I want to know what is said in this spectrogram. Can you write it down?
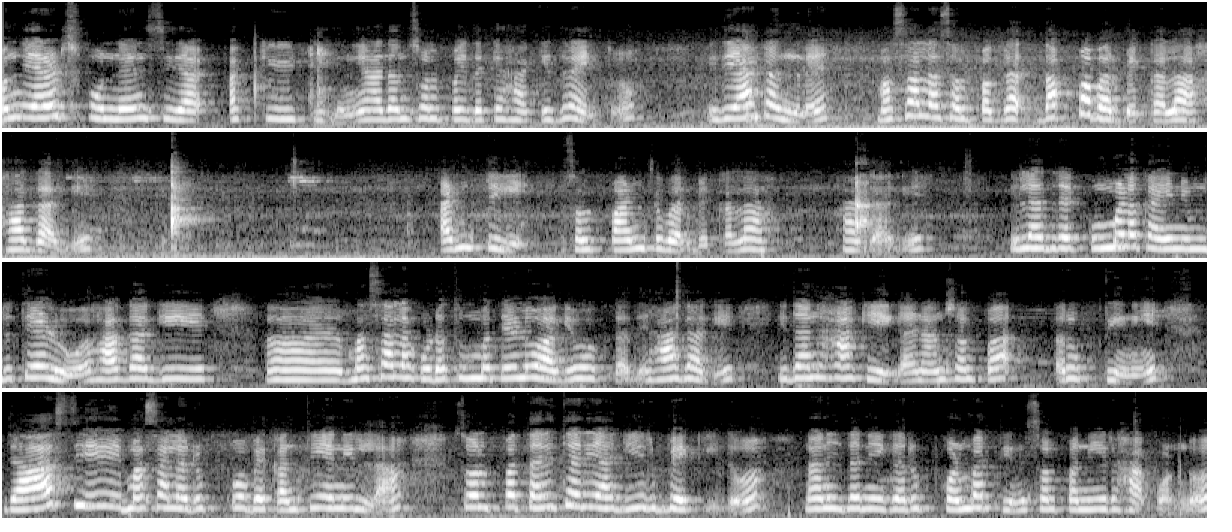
ಒಂದು ಎರಡು ಸ್ಪೂನ್ ನೆನೆಸಿದ ಅಕ್ಕಿ ಇಟ್ಟಿದ್ದೀನಿ. ಅದನ್ನು ಸ್ವಲ್ಪ ಇದಕ್ಕೆ ಹಾಕಿದರೆ ಆಯಿತು. ಇದು ಯಾಕಂದರೆ ಮಸಾಲ ಸ್ವಲ್ಪ ದಪ್ಪ ಬರಬೇಕಲ್ಲ, ಹಾಗಾಗಿ ಅಂಟಿಗೆ, ಸ್ವಲ್ಪ ಅಂಟು ಬರಬೇಕಲ್ಲ, ಹಾಗಾಗಿ. ಇಲ್ಲಾಂದರೆ ಕುಂಬಳಕಾಯಿ ನಿಮ್ಮದು ತೆಳುವು, ಹಾಗಾಗಿ ಮಸಾಲ ಕೂಡ ತುಂಬ ತೆಳುವಾಗಿ ಹೋಗ್ತದೆ. ಹಾಗಾಗಿ ಇದನ್ನು ಹಾಕಿ ಈಗ ನಾನು ಸ್ವಲ್ಪ ರುಬ್ತೀನಿ. ಜಾಸ್ತಿ ಮಸಾಲ ರುಬ್ಕೋಬೇಕಂತ ಏನಿಲ್ಲ. ಸ್ವಲ್ಪ ತರಿತರಿಯಾಗಿ ಇರಬೇಕಿದು. ನಾನು ಇದನ್ನು ಈಗ ರುಬ್ಕೊಂಡು ಬರ್ತೀನಿ. ಸ್ವಲ್ಪ ನೀರು ಹಾಕ್ಕೊಂಡು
